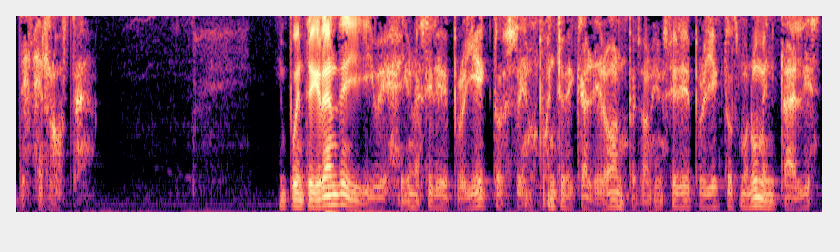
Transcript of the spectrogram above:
de derrota. En Puente Grande hay una serie de proyectos, en Puente de Calderón, perdón, hay una serie de proyectos monumentales,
